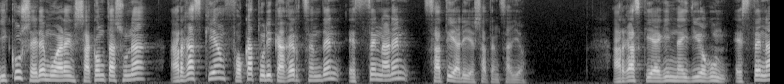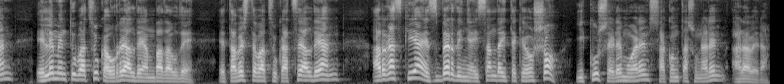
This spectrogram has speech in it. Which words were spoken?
Ikus eremuaren sakontasuna argazkian fokaturik agertzen den eszenaren zatiari esaten zaio. Argazkia egin nahi diogun eszenan elementu batzuk aurrealdean badaude eta beste batzuk atzealdean, argazkia ezberdina izan daiteke oso ikus eremuaren sakontasunaren arabera.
